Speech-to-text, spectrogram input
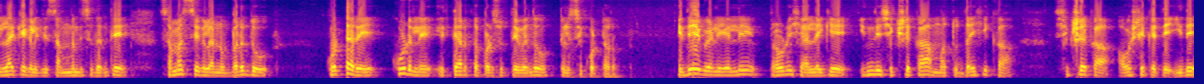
ಇಲಾಖೆಗಳಿಗೆ ಸಂಬಂಧಿಸಿದಂತೆ ಸಮಸ್ಯೆಗಳನ್ನು ಬರೆದು ಕೊಟ್ಟರೆ ಕೂಡಲೇ ಇತ್ಯರ್ಥಪಡಿಸುತ್ತೇವೆಂದು ತಿಳಿಸಿಕೊಟ್ಟರು. ಇದೇ ವೇಳೆಯಲ್ಲಿ ಪ್ರೌಢಶಾಲೆಗೆ ಹಿಂದಿ ಶಿಕ್ಷಕ ಮತ್ತು ದೈಹಿಕ ಶಿಕ್ಷಕ ಅವಶ್ಯಕತೆ ಇದೆ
